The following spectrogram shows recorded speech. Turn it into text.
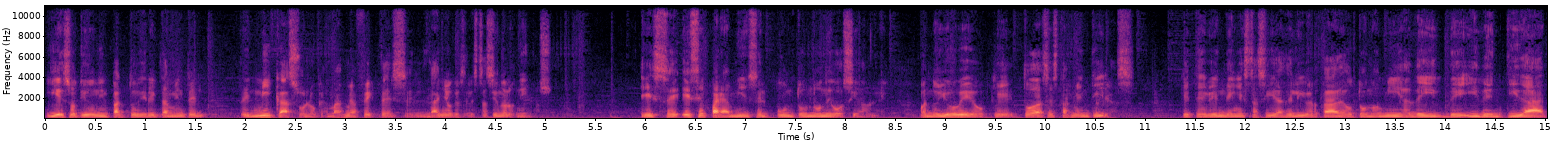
Y eso tiene un impacto directamente, en, en mi caso, lo que más me afecta es el daño que se le está haciendo a los niños. Ese, ese para mí es el punto no negociable cuando yo veo que todas estas mentiras que te venden estas ideas de libertad, de autonomía, de, identidad,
